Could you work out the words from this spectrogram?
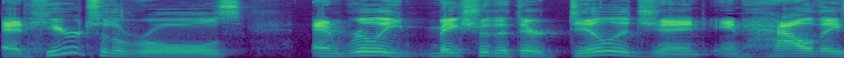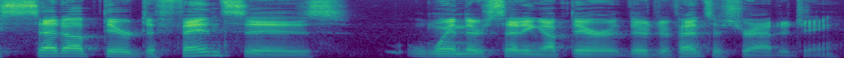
adhere to the rules, and really make sure that they're diligent in how they set up their defenses when they're setting up their their defensive strategy.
